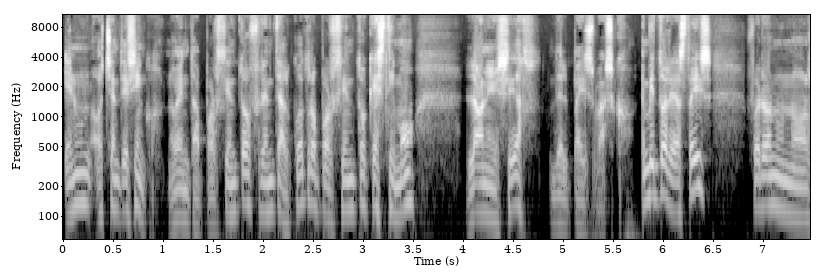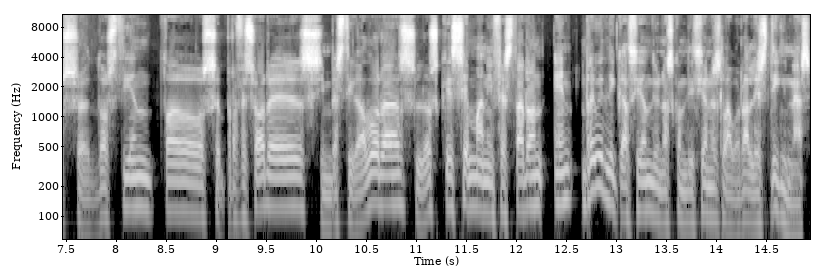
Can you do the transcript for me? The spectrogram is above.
en un 85-90% frente al 4% que estimó la Universidad del País Vasco. En Vitoria-Gasteiz fueron unos 200 profesores, investigadoras, los que se manifestaron en reivindicación de unas condiciones laborales dignas.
